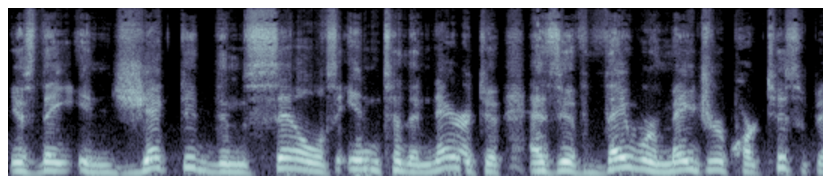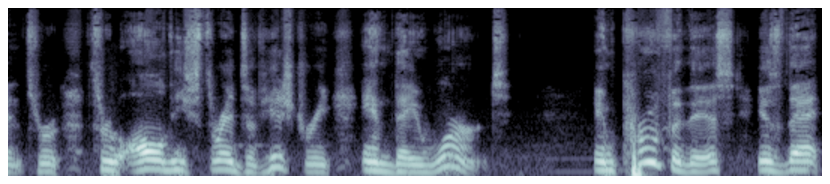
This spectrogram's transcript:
is they injected themselves into the narrative as if they were major participant through through all these threads of history and they weren't and proof of this is that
